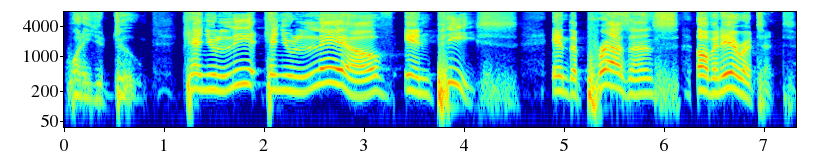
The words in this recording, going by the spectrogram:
What do you do? Can you, li- can you live in peace in the presence of an irritant?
